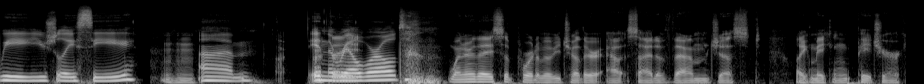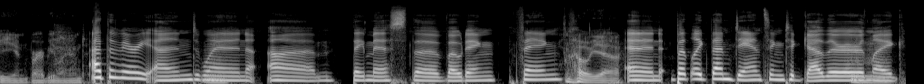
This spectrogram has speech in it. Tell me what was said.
we usually see hmm um in the they- real world When are they supportive of each other outside of them just like making patriarchy in Barbie land? at the very end Mm. when um they miss the voting thing Oh, yeah. and but like them dancing together and Mhm. like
